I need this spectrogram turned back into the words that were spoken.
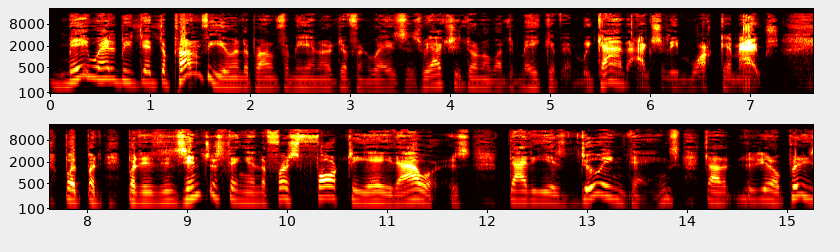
may well be, the problem for you and the problem for me in our different ways is we actually don't know what to make of him. We can't actually work him out. But, but, but it is interesting in the first 48 48 hours that he is doing things that, you know, pretty,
